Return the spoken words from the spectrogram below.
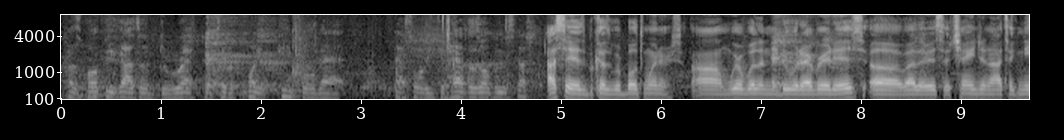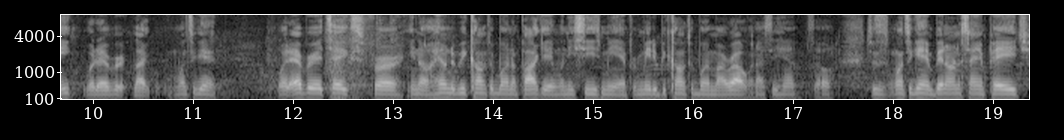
because both of you guys are direct and to the point people that that's why you can have those open discussions? I say it's because we're both winners. Um, we're willing to do whatever it is, uh, whether it's a change in our technique, whatever. Like once again, whatever it takes for you know him to be comfortable in the pocket when he sees me, and for me to be comfortable in my route when I see him. So just once again, being on the same page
